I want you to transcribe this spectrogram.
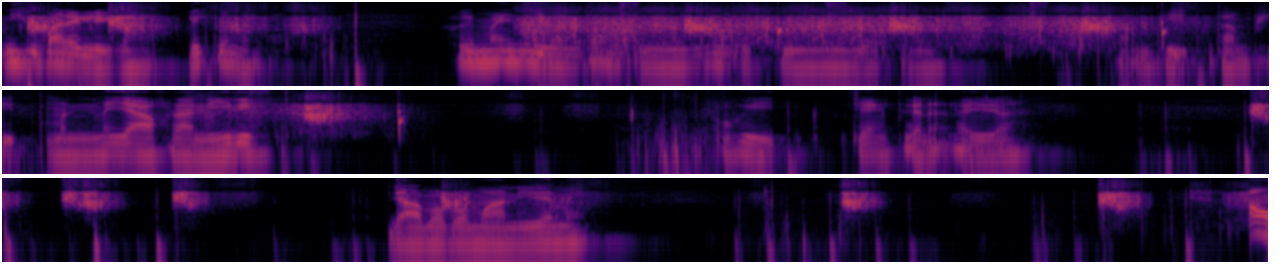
นี่คือบ้านเล็กๆนะเล็กตัวไหน ฮ้ยไม่ดีมันต้องอันนี้โอเคเดี๋ยวนะทำผิดทำผิดมันไม่ยาวขนาดนี้ดิโอ้ยแจ้งเตือนอะไรวะยาวมาประมาณนี้ได้ไหมเอ้า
